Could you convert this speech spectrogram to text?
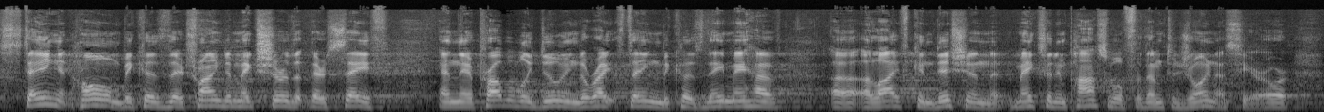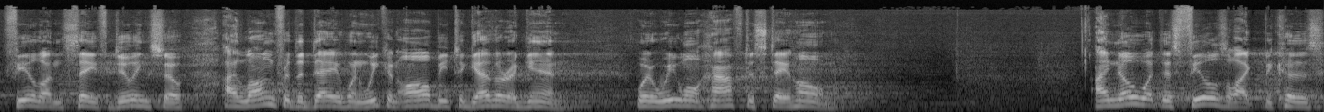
staying at home because they're trying to make sure that they're safe and they're probably doing the right thing because they may have a, life condition that makes it impossible for them to join us here or feel unsafe doing so. I long for the day when we can all be together again, where we won't have to stay home. I know what this feels like because,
